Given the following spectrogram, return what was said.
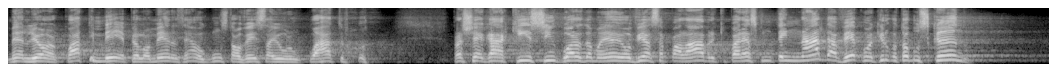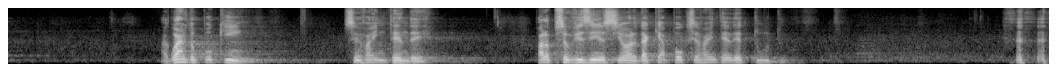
melhor, quatro e meia pelo menos, né? alguns talvez saíram quatro, para chegar aqui 5 horas da manhã e ouvir essa palavra que parece que não tem nada a ver com aquilo que eu estou buscando. Aguarda um pouquinho, você vai entender. Fala para o seu vizinho assim: olha, daqui a pouco você vai entender tudo.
